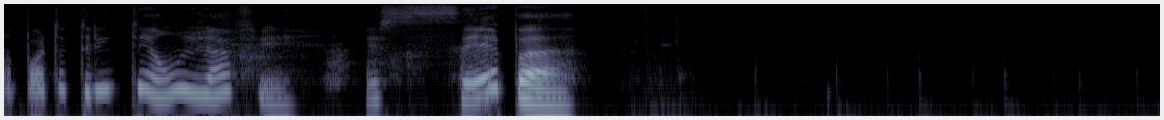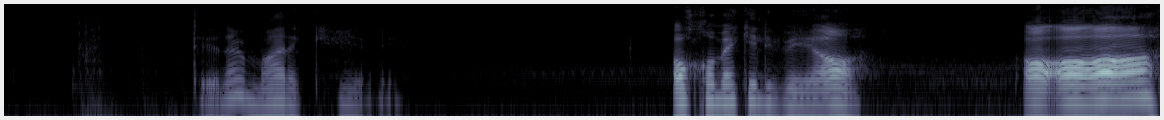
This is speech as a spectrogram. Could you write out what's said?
A porta 31 já, fi. Receba. Tem no armário aqui, gente. Ó como é que ele vem, ó. Ó, ó, ó, ó.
